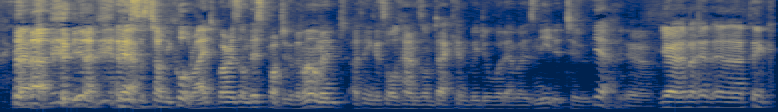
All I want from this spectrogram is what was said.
Yeah, you know, and yeah. this is totally cool, right? Whereas on this project at the moment, I think it's all hands on deck, and we do whatever is needed to. Yeah, yeah, yeah, and and, and I think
